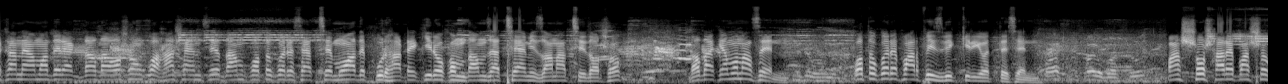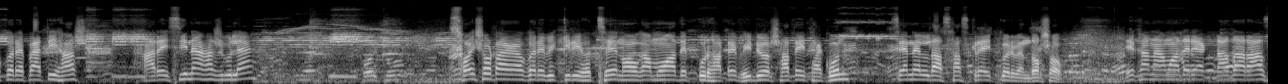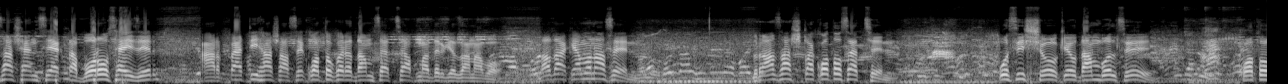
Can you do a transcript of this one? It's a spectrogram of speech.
এখানে আমাদের এক দাদা অসংখ্য হাঁস আনছে। দাম কত করে চাচ্ছে? মহাদেবপুর হাটে কীরকম দাম যাচ্ছে আমি জানাচ্ছি, দর্শক। দাদা, কেমন আছেন? কত করে পার পিস বিক্রি করতেছেন? পাঁচশো সাড়ে পাঁচশো করে প্যাতি হাঁস। আর এই চীনা হাঁসগুলা ছয়শো ছয়শো টাকা করে বিক্রি হচ্ছে নওগাঁ মহাদেবপুর হাটে। ভিডিওর সাথেই থাকুন, চ্যানেলটা সাবস্ক্রাইব করবেন দর্শক। এখানে আমাদের এক দাদা রাজহাঁস আনছে, একটা বড় সাইজের। আর প্যাতি হাঁস আছে, কত করে দাম চাচ্ছে আপনাদেরকে জানাব। দাদা, কেমন আছেন? রাজহাঁসটা কত চাচ্ছেন? পঁচিশশো, কেউ দাম বলছে? কত?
